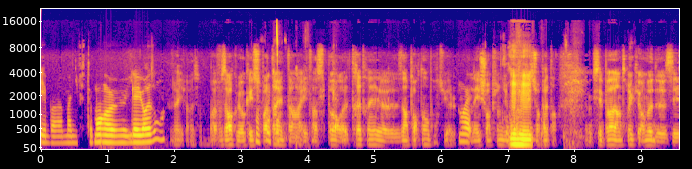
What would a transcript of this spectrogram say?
Et bah, manifestement, il a eu raison. Hein. il a raison. Il faut savoir que le hockey sur patin est, un, est un, sport très très important au Portugal. On est champion du monde mhm. sur patin. Donc c'est pas un truc en mode. C'est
